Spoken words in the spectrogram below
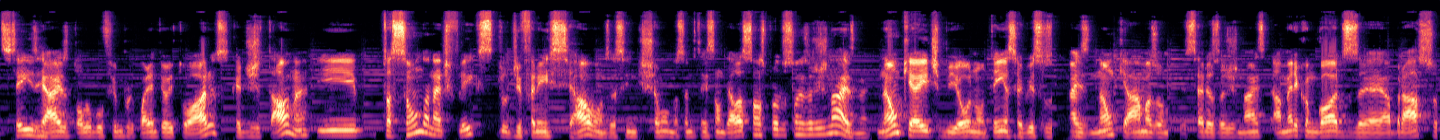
6 reais tu aluga o filme por 48 horas, que é digital, né, e a atuação da Netflix, do diferencial, vamos dizer assim, que chamam bastante atenção dela, são as produções originais, né. Não que a HBO não tenha serviços originais, não que a Amazon tenha séries originais. American Gods é abraço,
